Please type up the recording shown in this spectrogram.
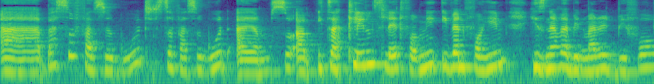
uh but so far so good. So far so good. I am so um, it's a clean slate for me. Even for him he's never been married before.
